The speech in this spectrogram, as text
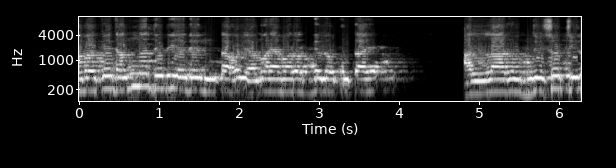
আমাকে জান্নাতে দিয়ে দেন, তাহলে আমার এবাদত গেল কোথায়? আল্লাহর উদ্দেশ্য ছিল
